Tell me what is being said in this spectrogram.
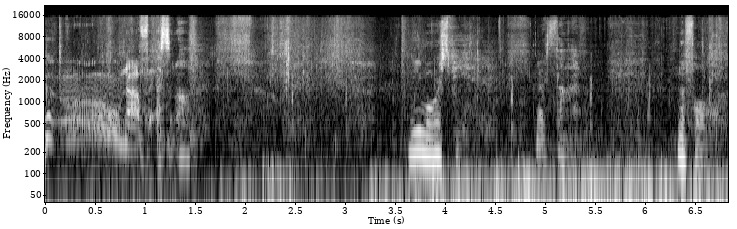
Oh, not fast enough. Need more speed next time in the fall.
